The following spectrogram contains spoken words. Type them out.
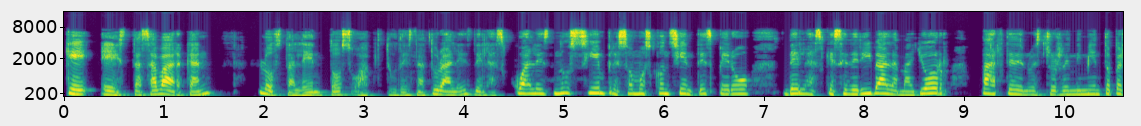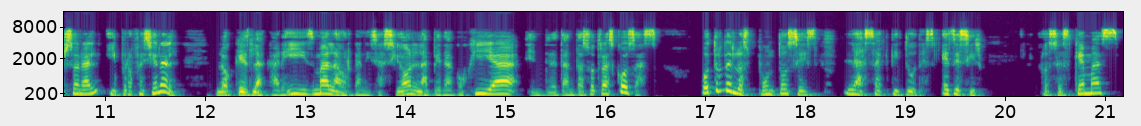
que éstas abarcan los talentos o aptitudes naturales de las cuales no siempre somos conscientes, pero de las que se deriva la mayor parte de nuestro rendimiento personal y profesional, lo que es la carisma, la organización, la pedagogía, entre tantas otras cosas. Otro de los puntos es las actitudes, es decir, los esquemas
